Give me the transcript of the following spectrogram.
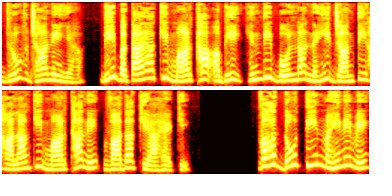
ध्रुव झा ने यह भी बताया कि मार्था अभी हिंदी बोलना नहीं जानती, हालाँकि मार्था ने वादा किया है कि वह दो तीन महीने में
